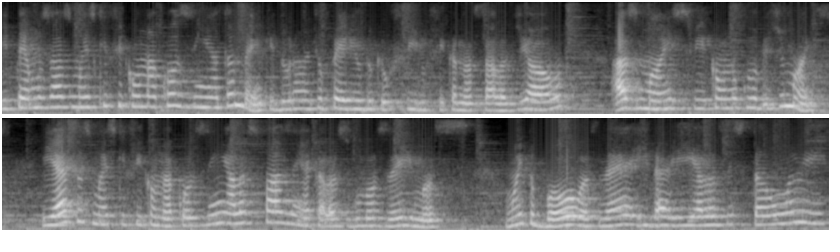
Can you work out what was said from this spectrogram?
E temos as mães que ficam na cozinha também, que durante o período que o filho fica na sala de aula, as mães ficam no clube de mães. E essas mães que ficam na cozinha, elas fazem aquelas guloseimas muito boas, né? E daí elas estão ali.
